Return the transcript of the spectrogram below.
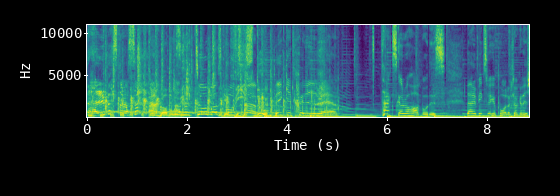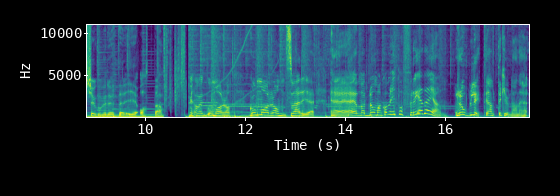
Det här är det bästa du har sagt. Alltså, Thomas Bodström, vilket geni du är. Tack ska du ha Bodis. Det här är Mix Megapol och klockan är 20 minuter i åtta. Ja, men god morgon. God morgon Sverige. Eh, Edvard Blom han kommer hit på fredag igen. Roligt, det är alltid kul när han är här.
